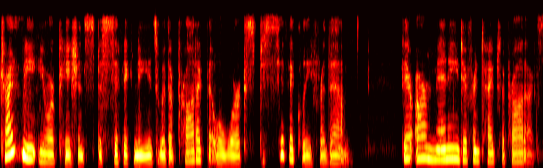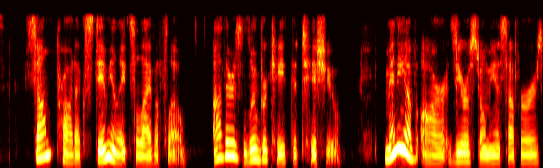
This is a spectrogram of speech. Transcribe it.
Try to meet your patient's specific needs with a product that will work specifically for them. There are many different types of products. Some products stimulate saliva flow, others lubricate the tissue. Many of our xerostomia sufferers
